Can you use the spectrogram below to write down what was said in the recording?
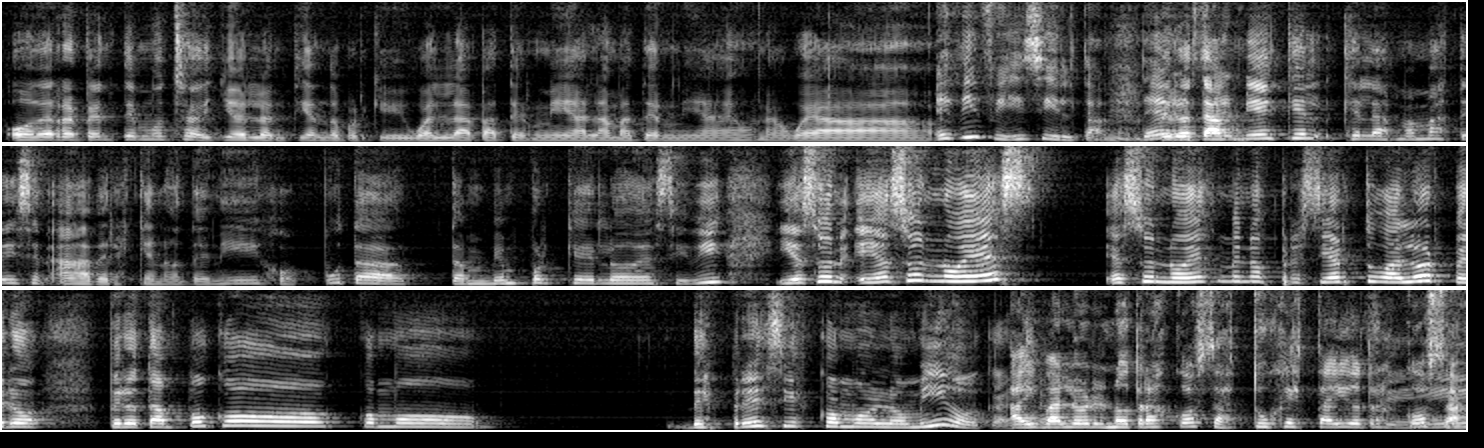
o de repente mucho, yo lo entiendo, porque igual la paternidad, la maternidad es una weá... Es difícil también. debe Pero ser. también que, que las mamás te dicen, ah, pero es que no tenía hijos, puta, también porque lo decidí. Y eso, eso no es, eso no es menospreciar tu valor, pero, pero tampoco como desprecies como lo mío, ¿cachai? Hay valor en otras cosas. Tú gestáis otras Sí, cosas.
